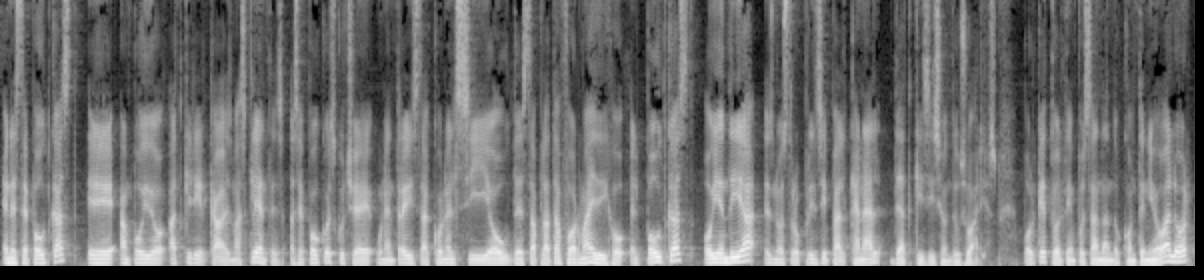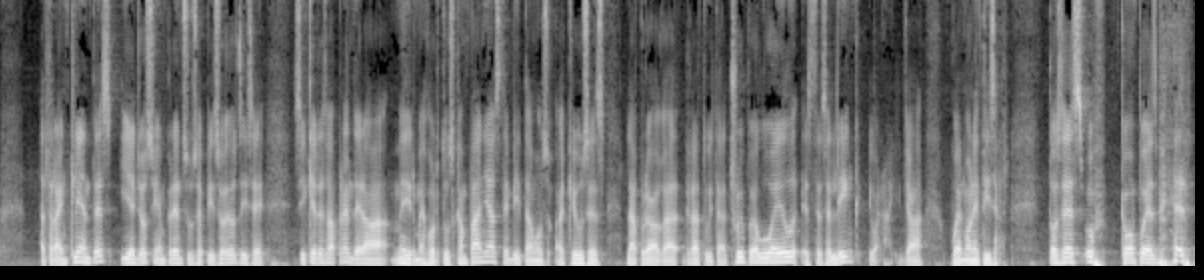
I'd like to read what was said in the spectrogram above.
en este podcast eh, han podido adquirir cada vez más clientes. Hace poco escuché una entrevista con el CEO de esta plataforma y dijo, el podcast hoy en día es nuestro principal canal de adquisición de usuarios, porque todo el tiempo están dando contenido de valor atraen clientes y ellos siempre en sus episodios dice, si quieres aprender a medir mejor tus campañas, te invitamos a que uses la prueba gratuita Triple Whale, este es el link y bueno, ya pueden monetizar. Entonces, como puedes ver,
